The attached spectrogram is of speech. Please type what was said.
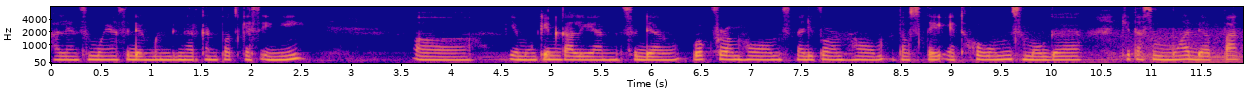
kalian semua yang sedang mendengarkan podcast ini. Uh, ya mungkin kalian sedang work from home, study from home, atau stay at home. Semoga kita semua dapat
